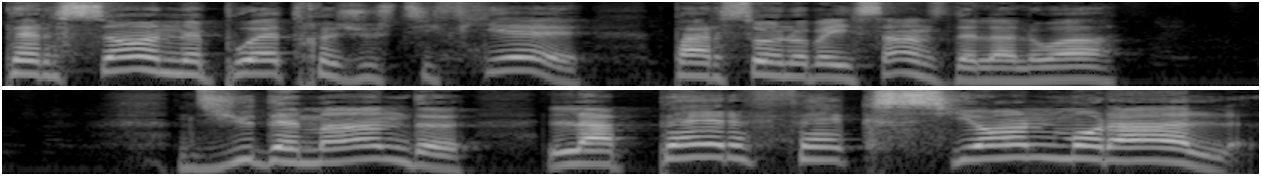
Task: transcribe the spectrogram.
personne ne peut être justifié par son obéissance de la loi. Dieu demande la perfection morale,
